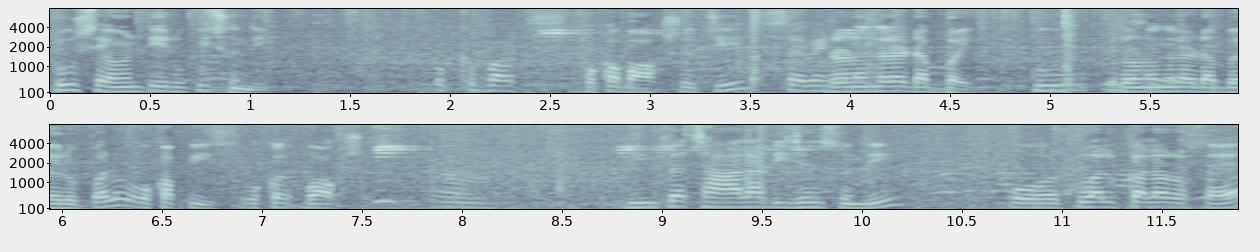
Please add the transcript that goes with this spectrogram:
టూ సెవెంటీ రూపీస్ ఉంది ఒక్క బాక్స్ ఒక బాక్స్ వచ్చి Seventy. రెండు వందల డెబ్బై టూ రెండు వందల డెబ్బై రూపాయలు ఒక పీస్ ఒక బాక్స్ దీంట్లో చాలా డిజైన్స్ ఉంది ఓ ట్వెల్వ్ కలర్ వస్తాయి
